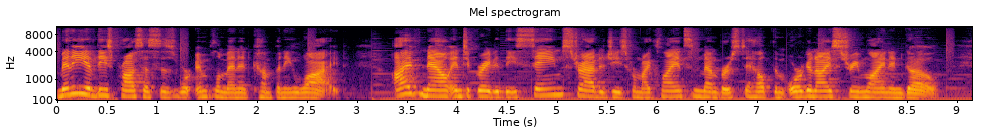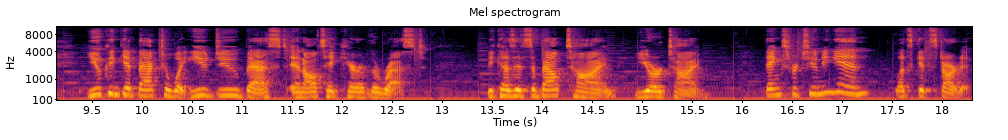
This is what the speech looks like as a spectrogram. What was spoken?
Many of these processes were implemented company wide. I've now integrated these same strategies for my clients and members to help them organize, streamline, and go. You can get back to what you do best, and I'll take care of the rest. Because it's about time, your time. Thanks for tuning in. Let's get started.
